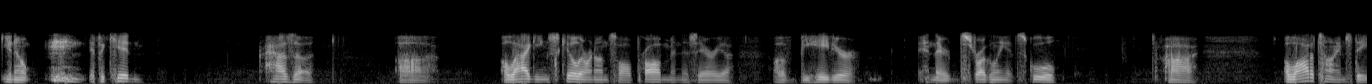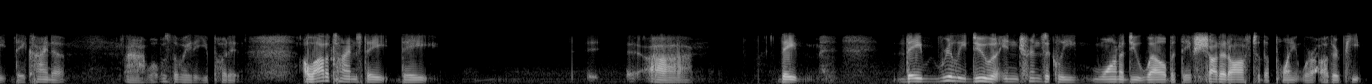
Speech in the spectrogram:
you know, if a kid has a uh, a lagging skill or an unsolved problem in this area of behavior, and they're struggling at school, uh, a lot of times they they kind of uh, what was the way that you put it? A lot of times they they uh, they they really do intrinsically want to do well, but they've shut it off to the point where other people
